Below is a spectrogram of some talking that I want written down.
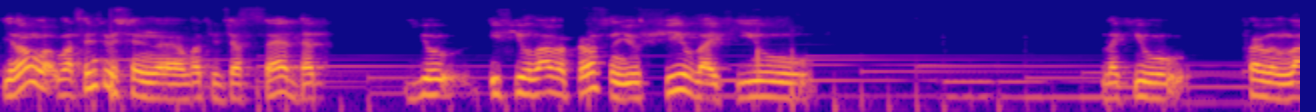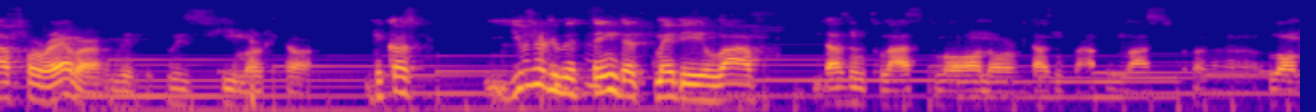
you know what's interesting uh, what you just said that you if you love a person you feel like you like you fell in love forever with with him or her. Because usually we think that maybe love doesn't last long or doesn't last uh, long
